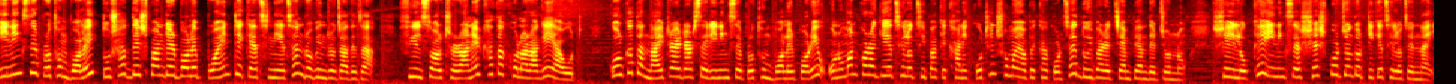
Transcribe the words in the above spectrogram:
ইনিংসের প্রথম বলেই তুষার দেশপান্ডের বলে পয়েন্টে ক্যাচ নিয়েছেন রবীন্দ্র জাদেজা। ফিল সল্ট রানের খাতা খোলার আগেই আউট। কলকাতা নাইট রাইডার্সের ইনিংসের প্রথম বলের পরে অনুমান করা গিয়েছিল চিপাকে খানিক কঠিন সময় অপেক্ষা করছে দুইবারের চ্যাম্পিয়নদের জন্য। সেই লক্ষ্যে ইনিংসের শেষ পর্যন্ত টিকেছিল চেন্নাই।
